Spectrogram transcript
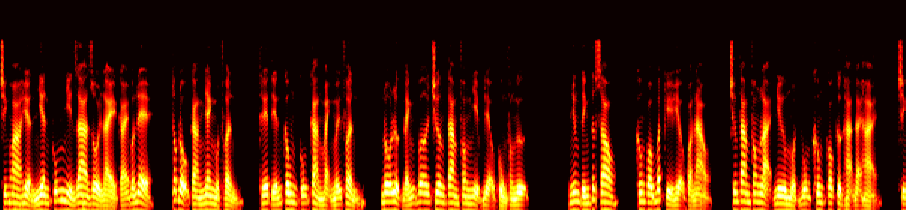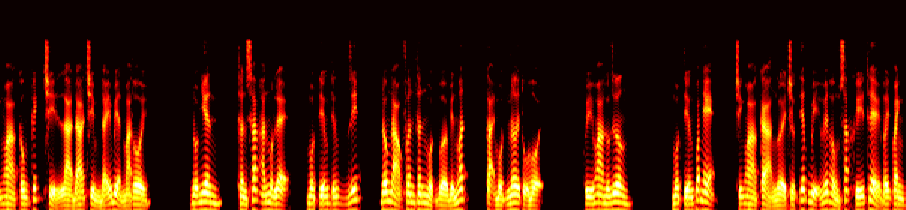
Trịnh hòa hiển nhiên cũng nhìn ra rồi này cái vấn đề, tốc độ càng nhanh một phần, thế tiến công cũng càng mạnh mấy phần, nỗ lực đánh vỡ trương tam phong nhịp điệu cùng phòng ngự. Nhưng tính tức sau, không có bất kỳ hiệu quả nào, trương tam phong lại như một vũng không có cực hạn đại hải trịnh hòa công kích chỉ là đá chìm đáy biển mà thôi. Đột nhiên, thần sắc hắn một lệ, một tiếng tiếng rít, đông đảo phân thân một vừa biến mất, tại một nơi tụ hội. Quý hoa hướng dương. Một tiếng quát nhẹ trịnh hòa cả người trực tiếp bị huyết hồng sắc khí thể vây quanh,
